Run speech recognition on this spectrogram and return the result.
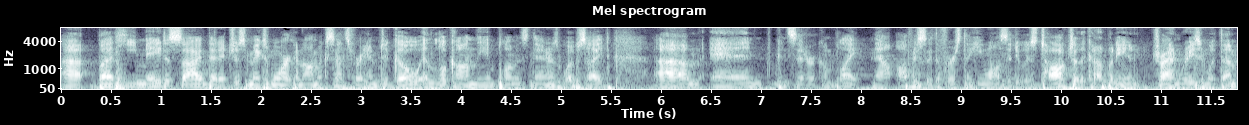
Uh, but he may decide that it just makes more economic sense for him to go and look on the Employment Standards website um, and consider a complaint. Now, obviously, the first thing he wants to do is talk to the company and try and reason with them.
